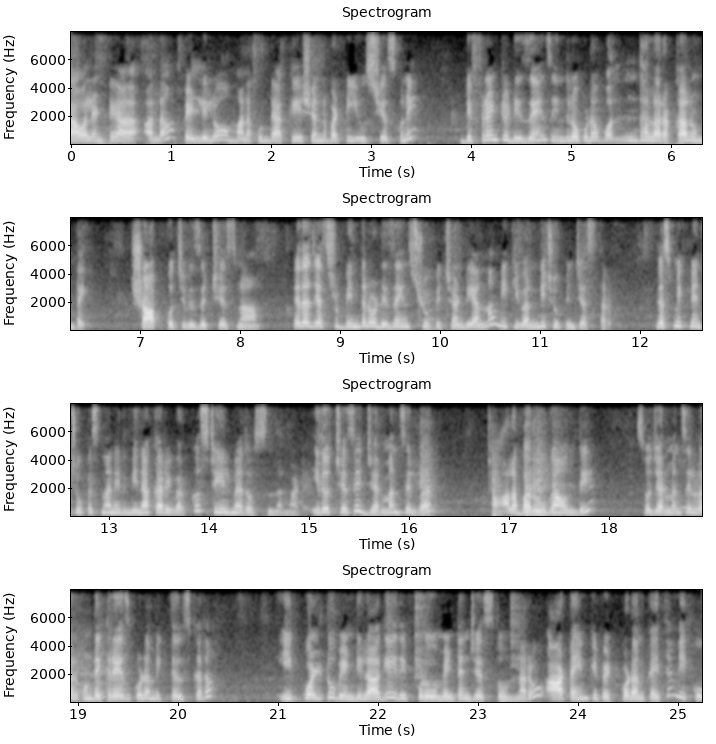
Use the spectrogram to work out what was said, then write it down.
కావాలంటే అలా పెళ్ళిలో మనకుండే అకేషన్ బట్టి యూస్ చేసుకుని డిఫరెంట్ డిజైన్స్ ఇందులో కూడా వందల రకాలు ఉంటాయి షాప్కి వచ్చి విజిట్ చేసిన లేదా జస్ట్ బిందెలో డిజైన్స్ చూపించండి అన్న మీకు ఇవన్నీ చూపించేస్తారు. జస్ట్ మీకు నేను చూపిస్తున్నాను ఇది మీనాకారి వర్క్ స్టీల్ మీద వస్తుందన్నమాట. ఇది వచ్చేసి జర్మన్ సిల్వర్. చాలా బరువుగా ఉంది. సో జర్మన్ సిల్వర్కి ఉండే క్రేజ్ కూడా మీకు తెలుసు కదా? ఈక్వల్ టు వెండిలాగే ఇది ఇప్పుడు మెయింటైన్ చేస్తూ ఉన్నారు. ఆ టైంకి పెట్టుకోవడానికి అయితే మీకు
